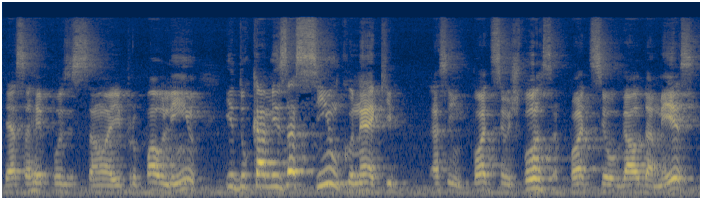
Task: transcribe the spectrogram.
dessa reposição aí para o Paulinho e do camisa 5, né, que, assim, pode ser o Esforça, pode ser o Galdamês,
